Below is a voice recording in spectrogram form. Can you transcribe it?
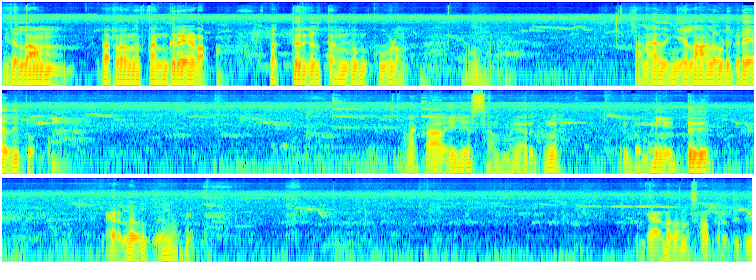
இதெல்லாம் வர்றவங்க தங்குற இடம். பக்தர்கள் தங்கும் கூடம். ஆமாம் ஆனால் அது இங்கெல்லாம் அலௌடு கிடையாது இப்போ. ஆனால் காலையிலேயே செம்மையாக இருக்குங்க. இப்போ மணி எட்டு. வேறு லெவல் எல்லாமே. இங்கே அன்னதானம் சாப்பிட்றதுக்கு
